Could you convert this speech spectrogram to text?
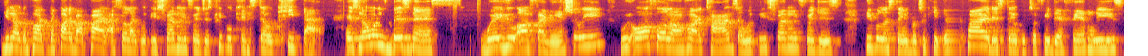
you know, the part the part about pride, I feel like with these friendly fridges, people can still keep that. It's no one's business where you are financially. We all fall on hard times. And with these friendly fridges, people are stable to keep their pride, they're stable to feed their families.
